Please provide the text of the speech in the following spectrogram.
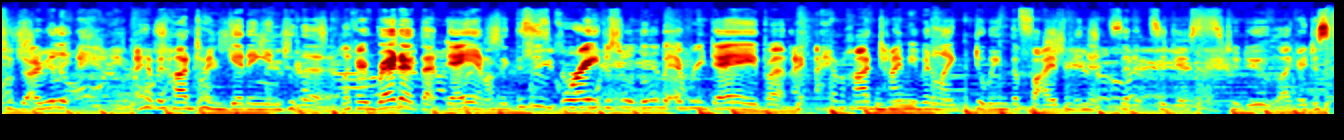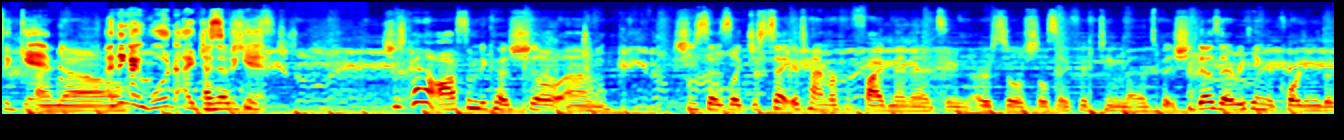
she's. I really, I have a hard time getting into the. Like I read it that day and I was like, this is great, just do a little bit every day. But I, I have a hard Mm-hmm. time even like doing the five minutes that it suggests to do. Like I just forget. I know. I think I would. I just know forget. she's- she's kind of awesome because she'll um she says like just set your timer for five minutes and or still she'll say 15 minutes but she does everything according to,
